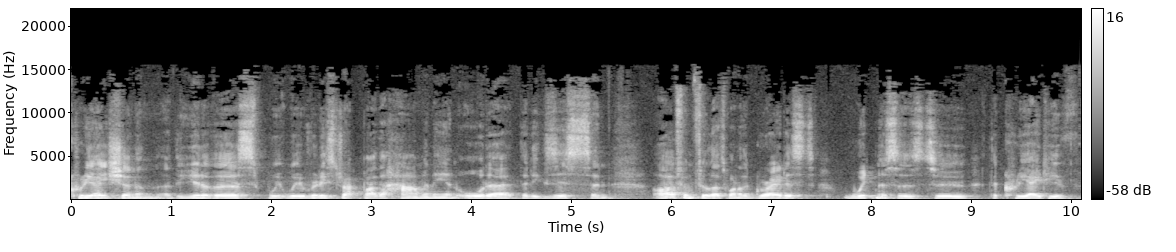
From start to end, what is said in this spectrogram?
creation and uh, the universe, we, we're really struck by the harmony and order that exists. And I often feel that's one of the greatest witnesses to the creative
